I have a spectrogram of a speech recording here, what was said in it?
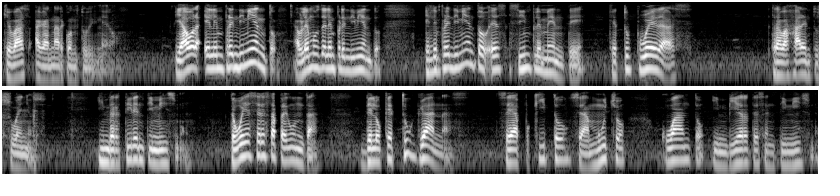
que vas a ganar con tu dinero. Y ahora, el emprendimiento. Hablemos del emprendimiento. El emprendimiento es simplemente que tú puedas trabajar en tus sueños, invertir en ti mismo. Te voy a hacer esta pregunta. De lo que tú ganas, sea poquito, sea mucho, cuánto inviertes en ti mismo,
